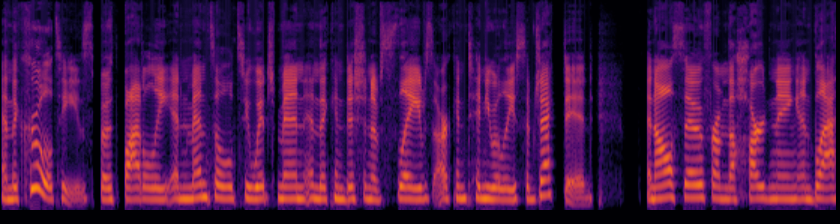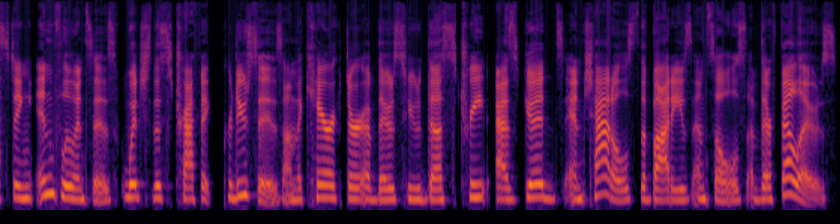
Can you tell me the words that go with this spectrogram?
and the cruelties, both bodily and mental, to which men in the condition of slaves are continually subjected, and also from the hardening and blasting influences which this traffic produces on the character of those who thus treat as goods and chattels the bodies and souls of their fellows.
